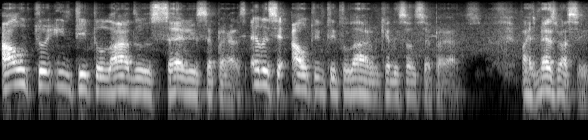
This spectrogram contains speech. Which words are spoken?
auto-intitulados seres separados. Eles se auto-intitularam que eles são separados. Mas mesmo assim,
